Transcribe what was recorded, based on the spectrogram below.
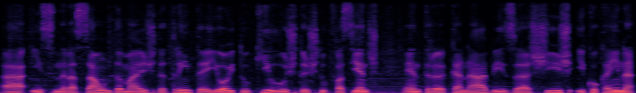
à incineração de mais de 38 quilos de estupefacientes entre cannabis, X e cocaína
